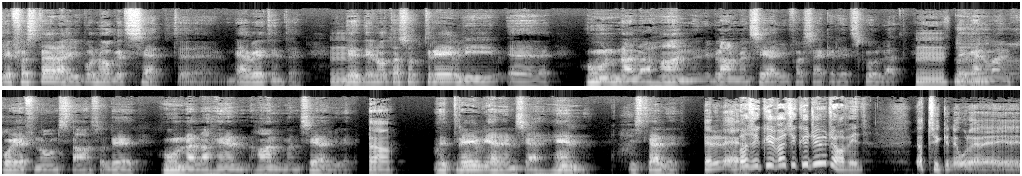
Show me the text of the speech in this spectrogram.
Det förstör ju på något sätt. eh, Jag vet inte. Det, det låter så trevligt. Eh, hon eller han, ibland man säger ju för säkerhets skull att det kan vara en chef någonstans och det hon eller hen, han, man säger ju det. ja. Det är trevligare än att säga hen istället. Är det det? Vad tycker, vad tycker du David? Jag tycker nog det,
